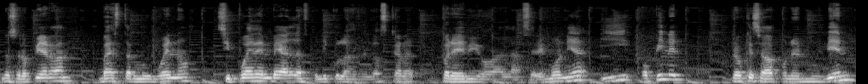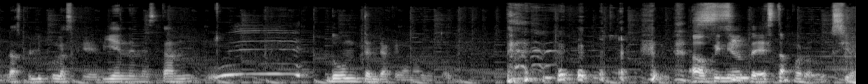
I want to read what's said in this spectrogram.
no se lo pierdan, va a estar muy bueno. Si pueden, vean las películas del Oscar previo a la ceremonia y opinen. Creo que se va a poner muy bien. Las películas que vienen están... Eh, Doom tendría que ganarlo todo. a opinión Sí. de esta producción.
